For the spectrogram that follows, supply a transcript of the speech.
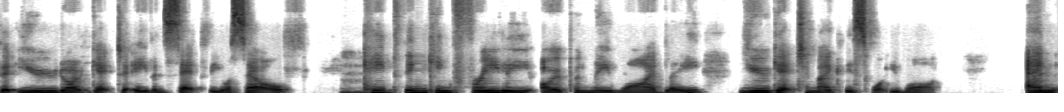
that you don't get to even set for yourself. Mm. Keep thinking freely, openly, widely. You get to make this what you want. And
